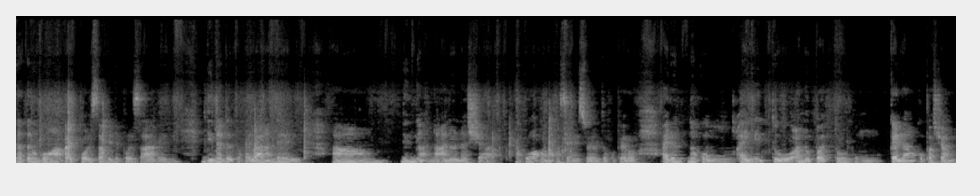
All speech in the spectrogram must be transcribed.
Natanong ko nga kay Paul, sabi ni Paul sa akin, hindi na daw to kailangan dahil um, yun nga, na ano na siya, nakuha ko na kasi ang sweldo ko. Pero, I don't know kung I need to, ano pa to, kung kailangan ko pa siyang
